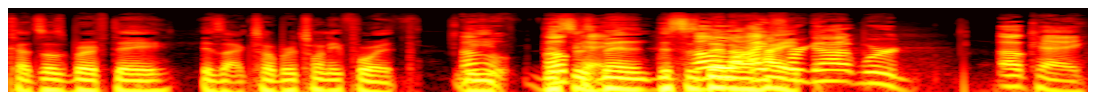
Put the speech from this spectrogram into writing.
Cutso's birthday is October 24th. We- Oh, this has okay. been this has oh, been our I hype. forgot we're okay.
